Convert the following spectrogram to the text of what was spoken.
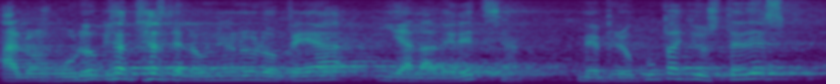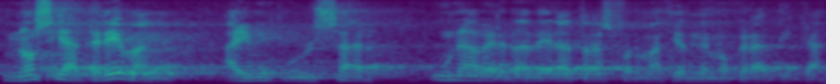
a los burócratas de la Unión Europea y a la derecha. Me preocupa que ustedes no se atrevan a impulsar una verdadera transformación democrática.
